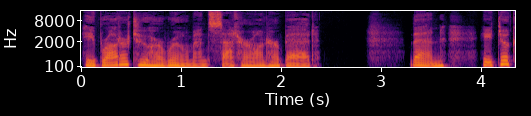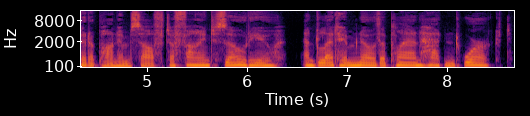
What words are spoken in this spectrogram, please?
He brought her to her room and sat her on her bed. Then, he took it upon himself to find Zoryu and let him know the plan hadn't worked.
